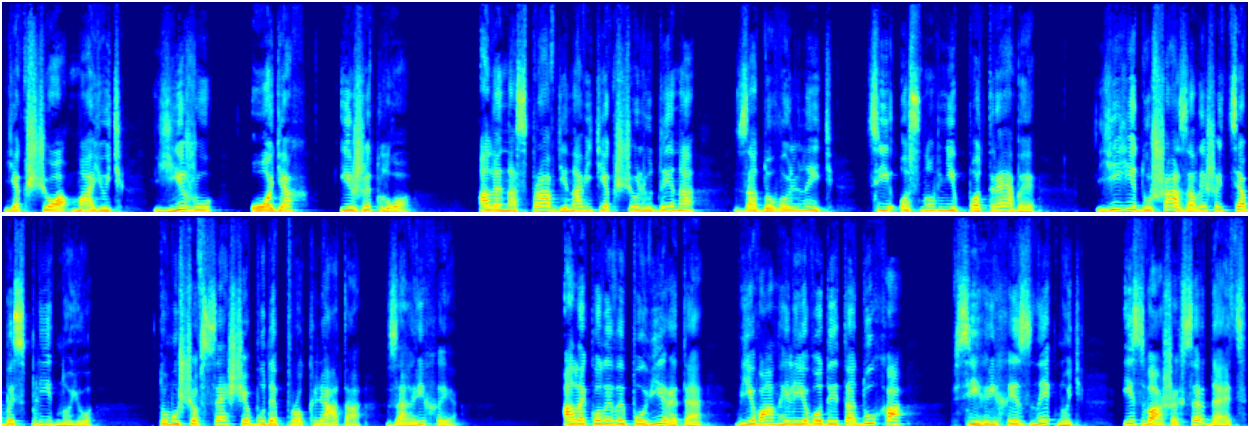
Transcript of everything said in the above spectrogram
якщо мають їжу, одяг і житло. Але насправді, навіть якщо людина задовольнить ці основні потреби, її душа залишиться безплідною, тому що все ще буде проклята за гріхи. Але коли ви повірите в Євангеліє води та духа, всі гріхи зникнуть із ваших сердець,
